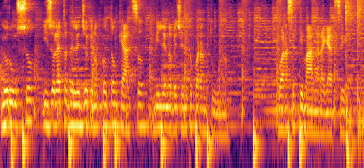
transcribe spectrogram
Lorusso, Isoletta del Leggio che non conta un cazzo, 1941. Buona settimana ragazzi.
